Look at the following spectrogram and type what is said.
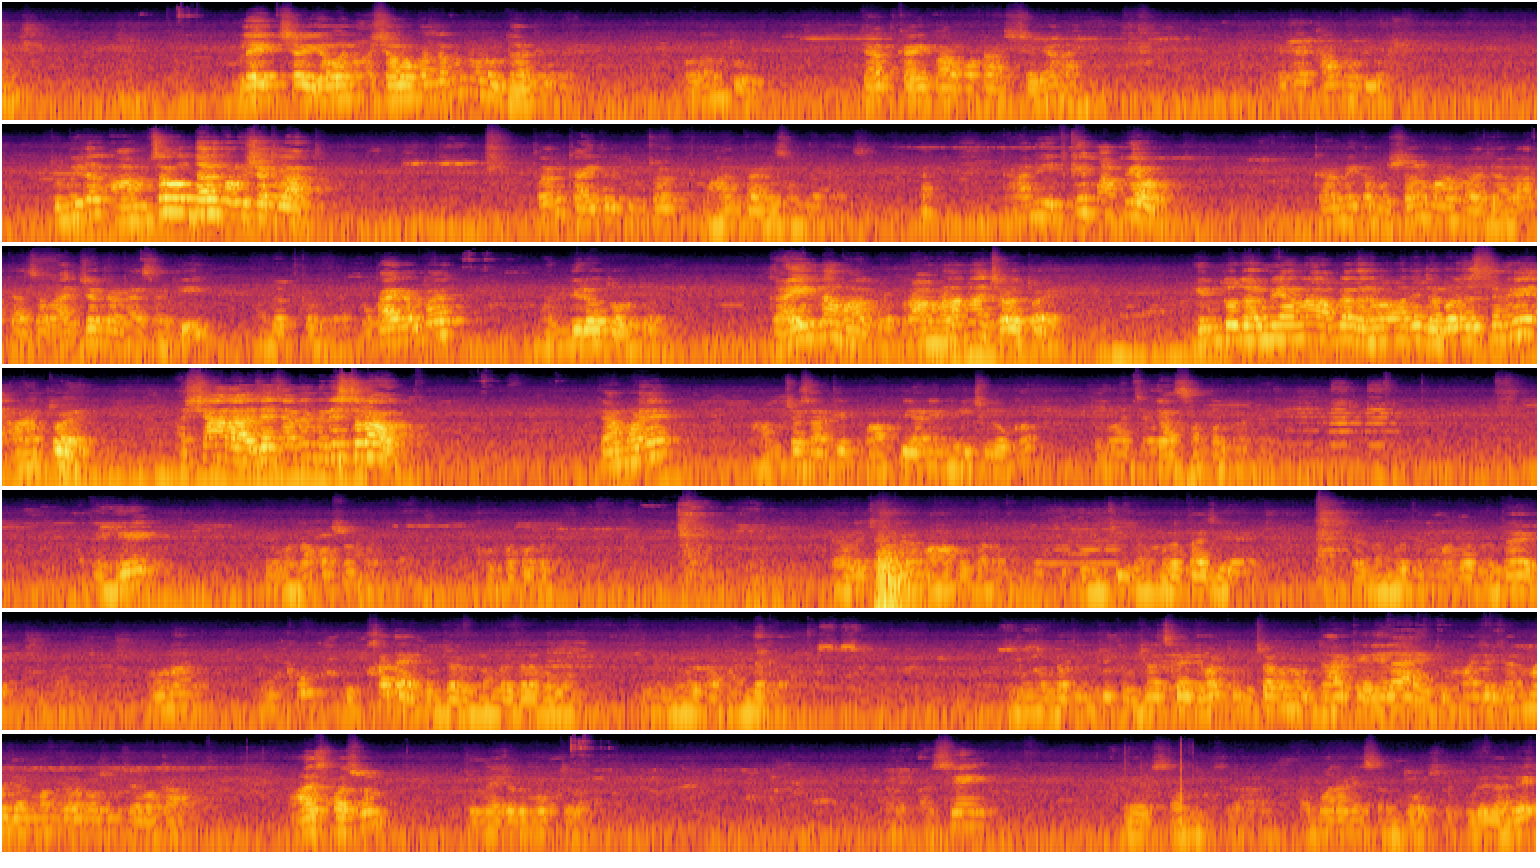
म्लेच्छ यवन अशा लोकांचा पण तुम्ही उद्धार केलेला आहे. परंतु त्यात काही फार मोठा आश्चर्य नाही. ते काय फार मोठी गोष्ट. तुम्ही जर आमचा उद्धार करू शकलात तर काहीतरी तुमचं महानता आहे समजा समजत कारण आम्ही इतके पापी आहोत. कारण एका मुसलमान राजाला त्याचं राज्य करण्यासाठी मदत करतोय. तो काय करतोय? मंदिरं तोडतोय. गायींना मारतोय. ब्राह्मणांना छळतोय. हिंदू धर्मियांना आपल्या धर्मामध्ये जबरदस्तीने आणतोय. अशा राजाचे आम्ही मिनिस्टर आहोत. त्यामुळे आमच्यासारखे पापी आणि नीच लोक तुम्हाला जगात सापडणार नाही तर हे ते मनापासून म्हणतात. खोटं खोटं नाही. त्यावेळेस चैतन्य महापुरांना म्हणतात की तुमची नम्रता जी आहे त्या नम्रतेने माझं हृदय पूर्ण मी खूप दुःखात आहे तुमच्या नम्रतेला बघून. तुम्ही नम्रता बंद करा. तुम्ही नम्रता तुमची तुमच्याच काय ठेवा. तुमचा पण उद्धार केलेला आहे. तुम्ही माझे जन्म जन्मांतरापासून सेवक आहात. आजपासून तुम्ही याच्यातून मुक्त व्हा. आणि असे हे संत अमर आणि संतोष. ते पुढे झाले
